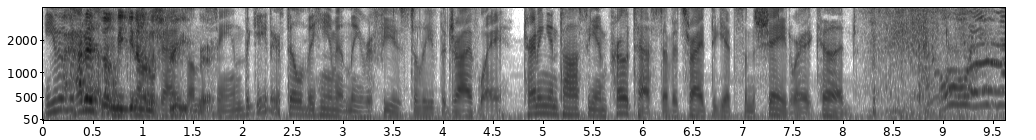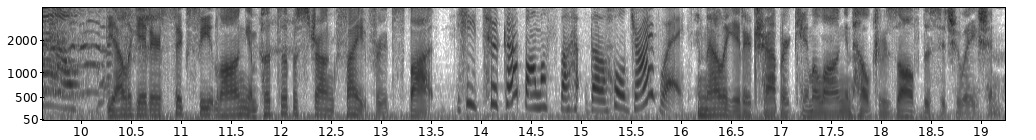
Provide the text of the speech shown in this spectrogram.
Even with How the does animal get on the control guys street, on the bro? scene, the gator still vehemently refused to leave the driveway, turning and tossing in protest of its right to get some shade where it could. Oh, it is now. The alligator is six feet long and puts up a strong fight for its spot. He took up almost the, the whole driveway. An alligator trapper came along and helped resolve the situation.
